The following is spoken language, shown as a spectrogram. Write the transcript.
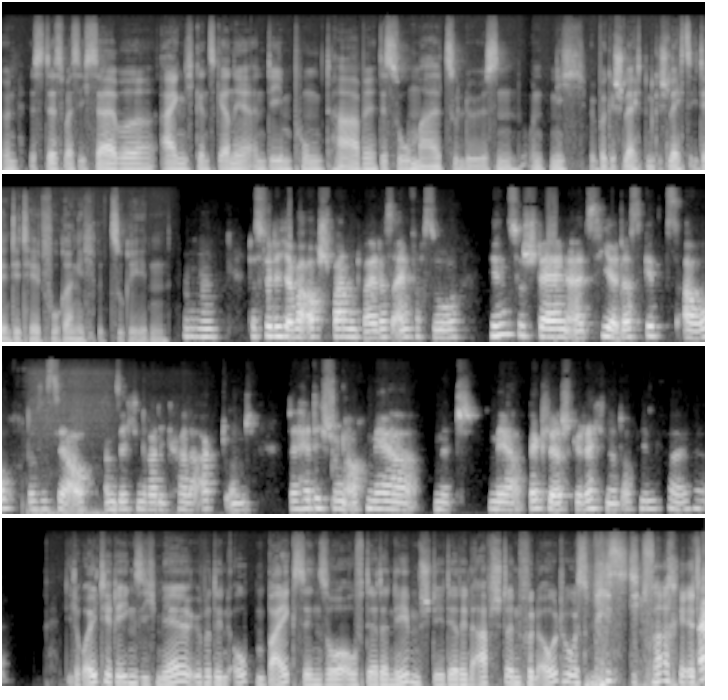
und ist das, was ich selber eigentlich ganz gerne an dem Punkt habe, das so mal zu lösen und nicht über Geschlecht und Geschlechtsidentität vorrangig zu reden. Mhm. Das finde ich aber auch spannend, weil das einfach so hinzustellen als hier, das gibt es auch. Das ist ja auch an sich ein radikaler Akt und da hätte ich schon auch mehr mit mehr Backlash gerechnet, auf jeden Fall. Ja. Die Leute regen sich mehr über den Open Bike Sensor auf, der daneben steht, der den Abstand von Autos misst, die Fahrräder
